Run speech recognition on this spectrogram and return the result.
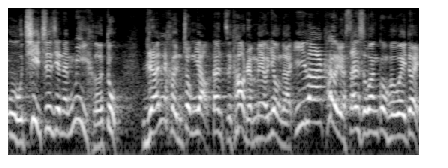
武器之间的密合度，人很重要，但只靠人没有用的。伊拉克有三十万共和卫队，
